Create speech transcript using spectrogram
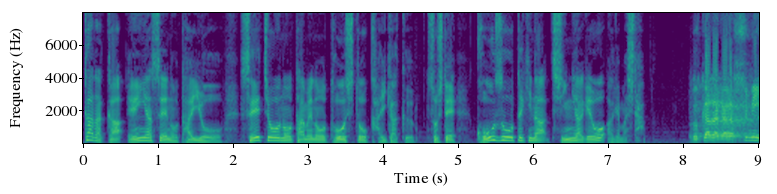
価高円安への対応成長のための投資と改革そして構造的な賃上げを挙げました。物価高が進み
